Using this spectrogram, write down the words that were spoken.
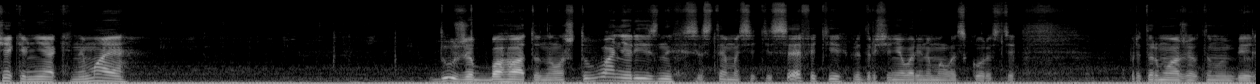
Чеків ніяких немає. Дуже багато налаштувань різних, система City Safety, предотвращення аварії на малій скорості, притормажує автомобіль.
